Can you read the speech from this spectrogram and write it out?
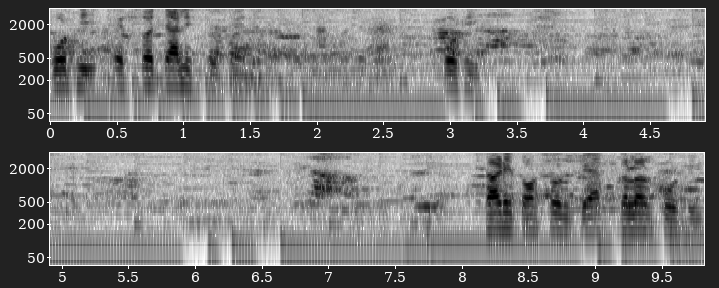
કોઠી એકસો ચાલીસ રૂપિયાની કોઠી સાડી ત્રણસો રૂપિયા કલર કોઠી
